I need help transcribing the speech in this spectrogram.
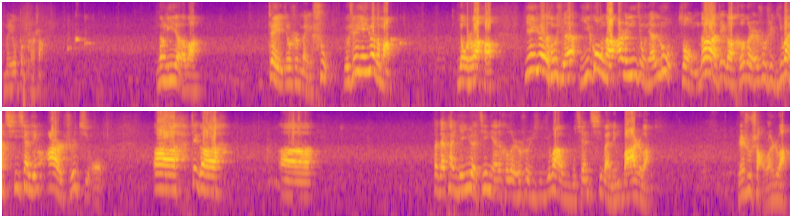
没有本科上，能理解了吧？这也就是美术，有学音乐的吗？有是吧？好，音乐的同学一共呢，二零一九年录总的这个合格人数是一万七千零二十九，啊，这个，啊。大家看音乐，今年的合格人数是一万五千七百零八，是吧？人数少了是吧？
